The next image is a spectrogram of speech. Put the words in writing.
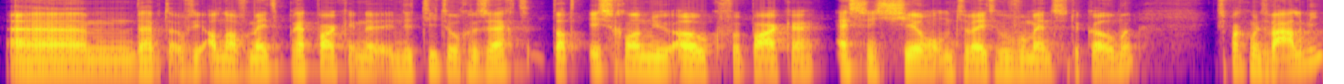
Ehm, we hebben het over die anderhalve meter pretpark in de, in de titel gezegd. Dat is gewoon nu ook voor parken essentieel om te weten hoeveel mensen er komen. Ik sprak met Walibi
